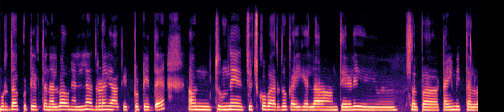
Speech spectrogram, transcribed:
ಮುರಿದಾಕ್ಬಿಟ್ಟಿರ್ತಾನಲ್ವ ಅವನ್ನೆಲ್ಲ ಅದರೊಳಗೆ ಹಾಕಿಟ್ಬಿಟ್ಟಿದ್ದೆ. ಅವ್ನು ಸುಮ್ಮನೆ ಚುಚ್ಕೋಬಾರ್ದು ಕೈಗೆಲ್ಲ ಅಂತೇಳಿ ಸ್ವಲ್ಪ ಟೈಮ್ ಇತ್ತಲ್ವ,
